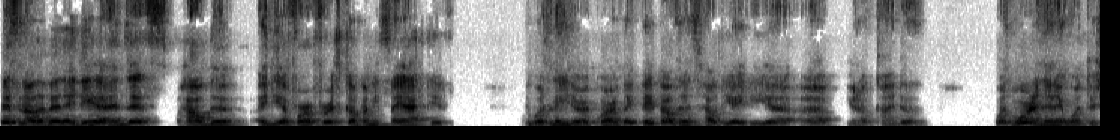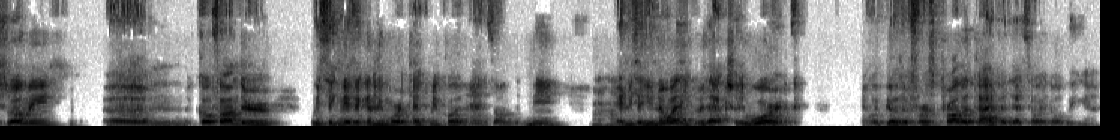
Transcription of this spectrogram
That's not a bad idea. And that's how the idea for our first company, Cyactive, it was later acquired by PayPal. That's how the idea, uh, you know, kind of was born. And then I went to Shlomi, um, co-founder, with significantly more technical and hands-on than me. Mm-hmm. And he said, you know what, it could actually work. And we built the first prototype, and that's how it all began.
